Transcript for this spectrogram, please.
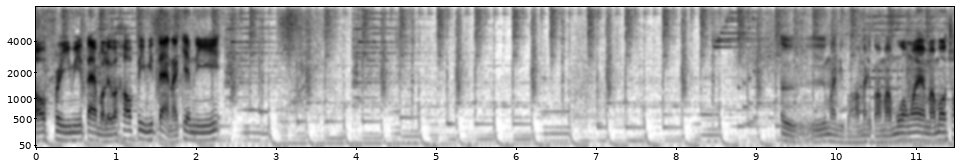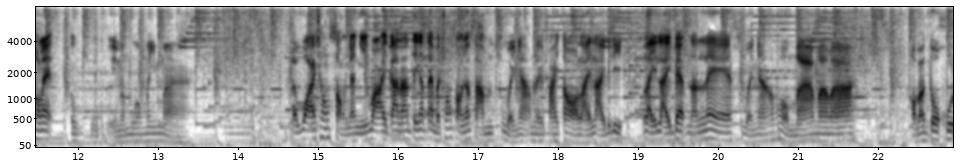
เข้าฟรีมีแต่บอกเลยว่าเข้าฟรีมีแต่นะเกมนี้เออมาดิวะมาดิวะมาม่วงไหมมาม่วงช่องแรกโอ้โหมาม่วงไม่มา แล้ววายช่องสองอย่างนี้วายการันตีกันแต่แบบช่องสองช่องสามสวยงามเลยไปต่อไหลๆไปดิไหลๆแบบนั้นแหละสวยงามครับผมมามามา ขอบางตัวคูณ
